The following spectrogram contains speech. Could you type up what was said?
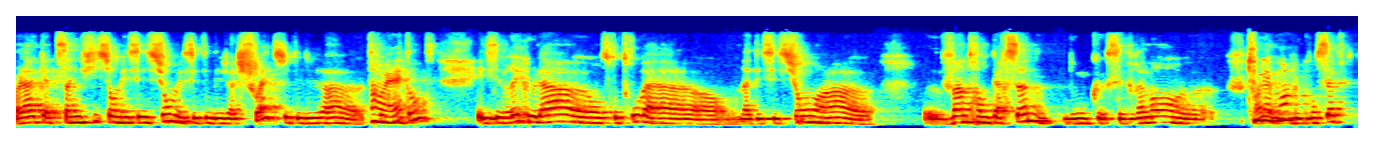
voilà quatre cinq filles sur mes sessions mais c'était déjà chouette j'étais déjà très contente. Et c'est vrai que là on se retrouve à on a des sessions à 20 30 personnes. Donc c'est vraiment tous les mois. le concept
